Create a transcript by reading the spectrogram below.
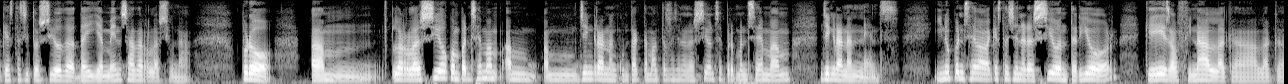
aquesta situació d'aïllament, s'ha de relacionar. Però Um, la relació, quan pensem en, en, en gent gran en contacte amb altres generacions, sempre pensem en gent gran en nens i no pensem en aquesta generació anterior, que és al final la que, la que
